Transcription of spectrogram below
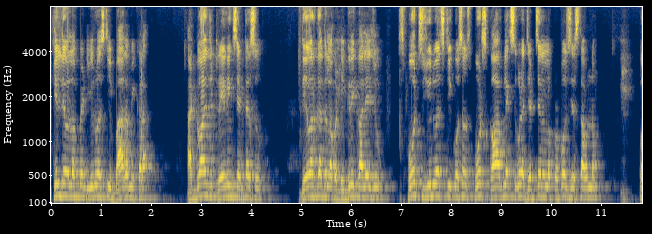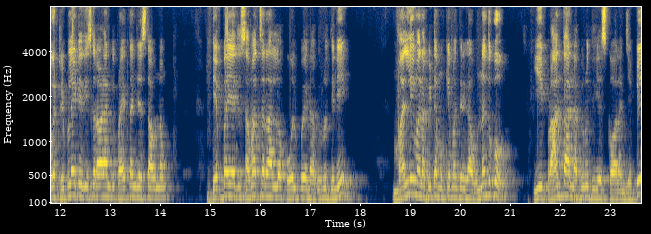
skill development university భాగం ఇక్కడ. అడ్వాన్స్డ్ ట్రైనింగ్ సెంటర్స్ దేవరగద్రలో ఒక డిగ్రీ కాలేజు స్పోర్ట్స్ యూనివర్సిటీ కోసం స్పోర్ట్స్ కాంప్లెక్స్ కూడా జడ్చర్లలో ప్రపోజ్ చేస్తూ ఉన్నాం. ఒక ట్రిపుల్ ఐటీ తీసుకురావడానికి ప్రయత్నం చేస్తూ ఉన్నాం. డెబ్బై ఐదు సంవత్సరాల్లో కోల్పోయిన అభివృద్ధిని మళ్ళీ మన బిడ్డ ముఖ్యమంత్రిగా ఉన్నందుకు ఈ ప్రాంతాన్ని అభివృద్ధి చేసుకోవాలని చెప్పి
